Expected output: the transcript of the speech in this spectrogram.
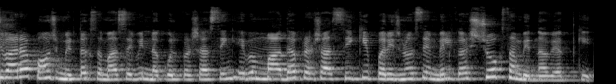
द्वारा पहुँच मृतक समाजसेवी नकुल प्रसाद सिंह एवं माधव प्रसाद सिंह के परिजनों से मिलकर शोक संवेदना व्यक्त की।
